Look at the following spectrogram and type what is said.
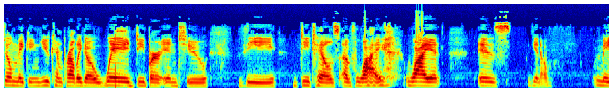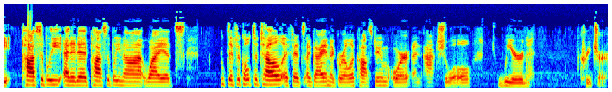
filmmaking, you can probably go way deeper into the details of why why it is, you know, may possibly edited, possibly not, why it's difficult to tell if it's a guy in a gorilla costume or an actual weird creature.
